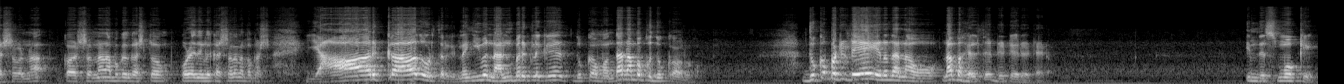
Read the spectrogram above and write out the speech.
கஷ்டம்னா கஷ்டம்னா நமக்கு கஷ்டம் குழந்தைங்களுக்கு கஷ்டம் நம்ம கஷ்டம். யாருக்காவது ஒருத்தருக்கு ஈவன் நண்பர்களுக்கு துக்கம் வந்தால் நமக்கு துக்கம் இருக்கும். துக்கப்பட்டுட்டே இருந்தால் ஆகும்? நம்ம ஹெல்த் டிட்டேரியேட் ஆகிடும் இந்த ஸ்மோக்கிங்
